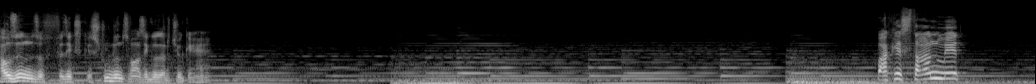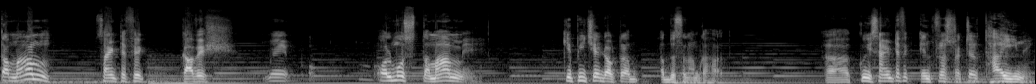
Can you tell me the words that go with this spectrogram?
thousands of physics के स्टूडेंट्स वहाँ से गुजर चुके हैं। पाकिस्तान में तमाम साइंटिफिक काविश में ऑलमोस्ट तमाम में के पीछे डॉक्टर अब्दुल सलाम का हाथ। कोई साइंटिफिक इंफ्रास्ट्रक्चर था ही नहीं।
